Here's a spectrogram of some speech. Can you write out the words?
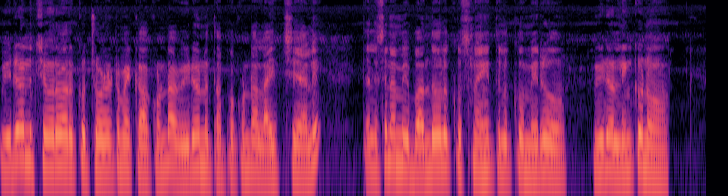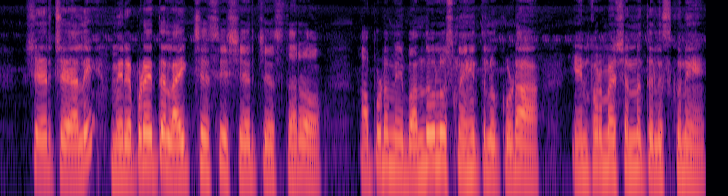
వీడియోని చివరి వరకు చూడటమే కాకుండా వీడియోని తప్పకుండా లైక్ చేయాలి. తెలిసిన మీ బంధువులకు స్నేహితులకు మీరు వీడియో లింకును షేర్ చేయాలి. మీరు ఎప్పుడైతే లైక్ చేసి షేర్ చేస్తారో అప్పుడు మీ బంధువులు స్నేహితులు కూడా ఇన్ఫర్మేషన్ను తెలుసుకుని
